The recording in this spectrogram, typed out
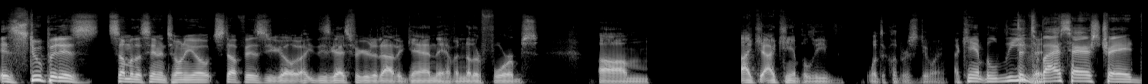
As stupid as some of the San Antonio stuff is, you go, these guys figured it out again. They have another Forbes. Um, I, I can't believe what the Clippers are doing. I can't believe The it. Tobias Harris trade,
